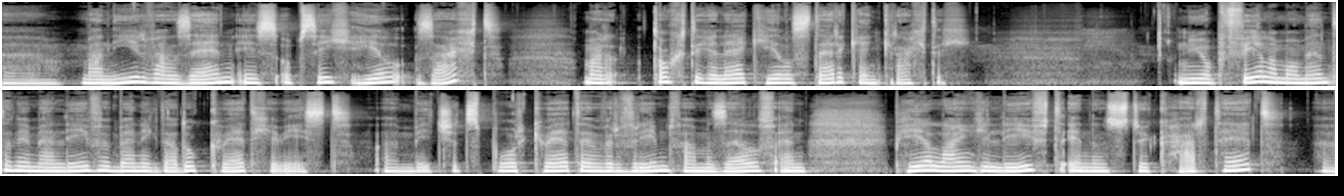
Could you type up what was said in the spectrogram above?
uh, manier van zijn is op zich heel zacht, maar toch tegelijk heel sterk en krachtig. Nu, op vele momenten in mijn leven ben ik dat ook kwijt geweest. Een beetje het spoor kwijt en vervreemd van mezelf. En heb heel lang geleefd in een stuk hardheid. Uh,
